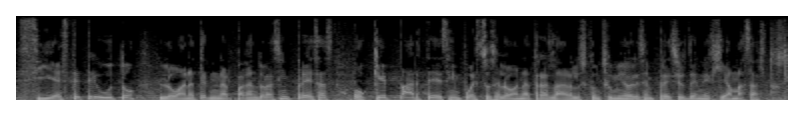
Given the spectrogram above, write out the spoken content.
si este tributo lo van a terminar pagando las empresas o qué parte de ese impuesto se lo van a trasladar a los consumidores en precios de energía más altos.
